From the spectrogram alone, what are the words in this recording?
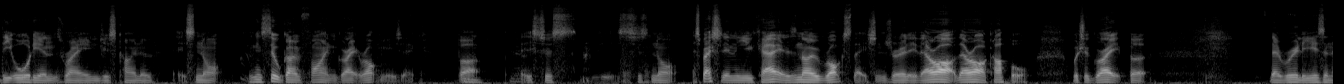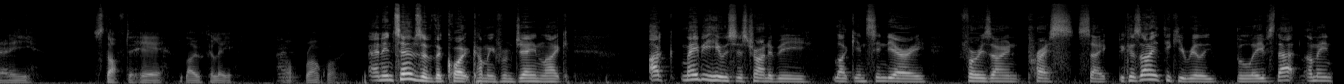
the audience range is kind of it's not. You can still go and find great rock music, but mm. it's just it's just not. Especially in the UK, there's no rock stations really. There are there are a couple, which are great, but there really isn't any stuff to hear locally, rock, rock wise. And in terms of the quote coming from Gene, like, I, maybe he was just trying to be like incendiary for his own press sake, because I don't think he really believes that. I mean,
